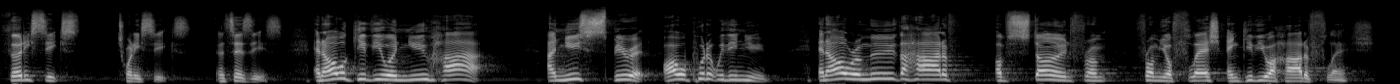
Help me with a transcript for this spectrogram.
36 26. And it says this And I will give you a new heart, a new spirit. I will put it within you and I'll remove the heart of, of stone from, from your flesh and give you a heart of flesh.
